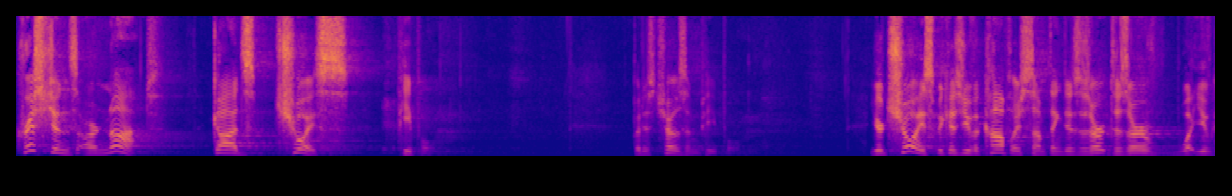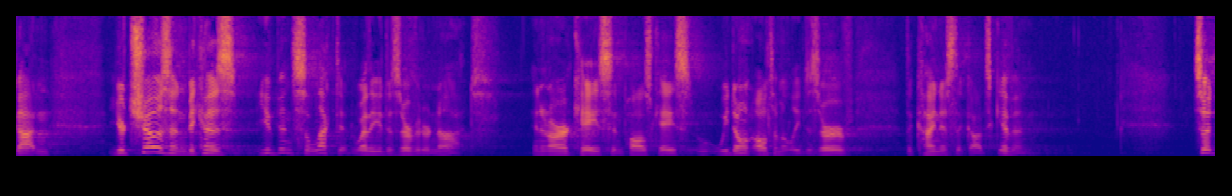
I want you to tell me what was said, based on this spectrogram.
Christians are not God's choice people, but his chosen people. Your choice because you've accomplished something to deserve, deserve what you've gotten. You're chosen because you've been selected, whether you deserve it or not. And in our case, in Paul's case, we don't ultimately deserve the kindness that God's given. So it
